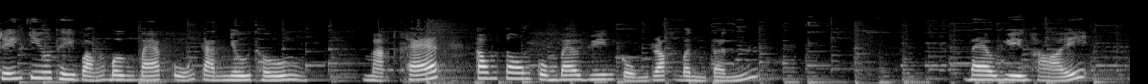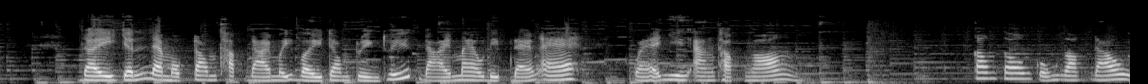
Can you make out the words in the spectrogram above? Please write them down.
Triển chiêu thì vẫn bừng bạc cuốn canh như thường. Mặt khác, Công Tôn cùng Bao Duyên cũng rất bình tĩnh. Bao Duyên hỏi, Đây chính là một trong thập đại mỹ vị trong truyền thuyết đại mao điệp đảng A. Quả nhiên ăn thật ngon. Công Tôn cũng gật đầu.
